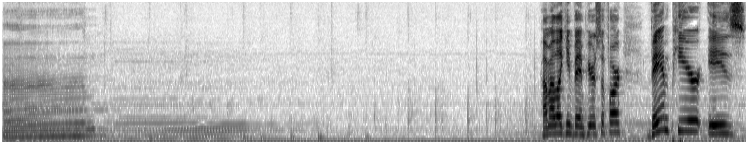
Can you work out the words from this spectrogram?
Um. How am I liking Vampyr so far? Vampyr is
